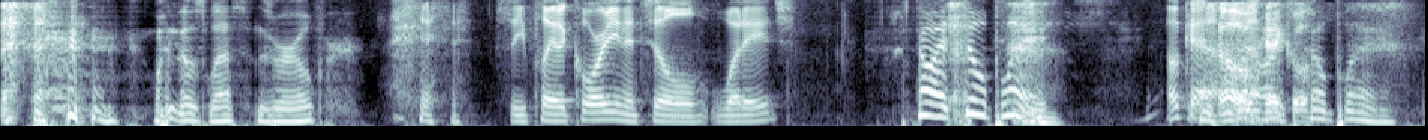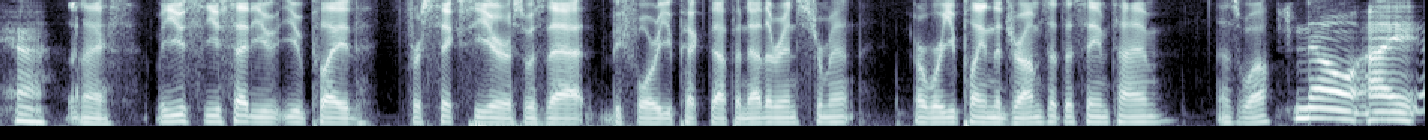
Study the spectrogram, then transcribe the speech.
when those lessons were over. so you played accordion until what age? No, I still play. Okay. I still, oh, okay, I cool. still play. Yeah. Nice. You you said you you played for six years. Was that before you picked up another instrument, or were you playing the drums at the same time as well? No, I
